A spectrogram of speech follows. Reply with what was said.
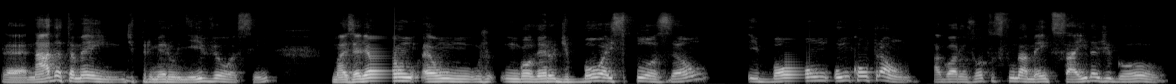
É, nada também de primeiro nível, assim, mas ele é, um, é um, um goleiro de boa explosão e bom um contra um. Agora, os outros fundamentos, saída de gol,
